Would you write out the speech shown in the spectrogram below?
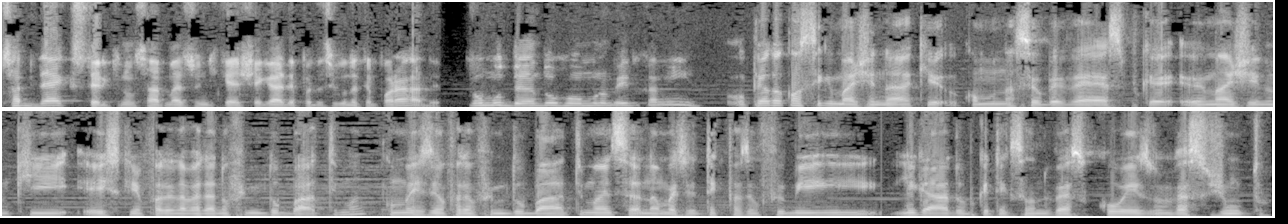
Sabe Dexter, que não sabe mais onde quer chegar depois da segunda temporada? Vão mudando o rumo no meio do caminho. O pior que eu consigo imaginar é que, como nasceu o BVS, porque eu imagino que eles queriam fazer, na verdade, um filme do Batman. Como eles iam fazer um filme do Batman, eles disseram, não, mas ele tem que fazer um filme ligado, porque tem que ser um universo coeso, um universo junto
